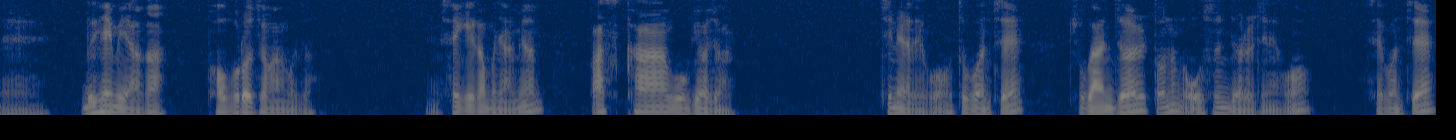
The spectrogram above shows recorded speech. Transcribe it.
예, 느헤미야가 법으로 정한 거죠. 예, 세 개가 뭐냐면 파스카 무교절 지내야 되고 두 번째 주간절 또는 오순절을 지내고 세 번째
